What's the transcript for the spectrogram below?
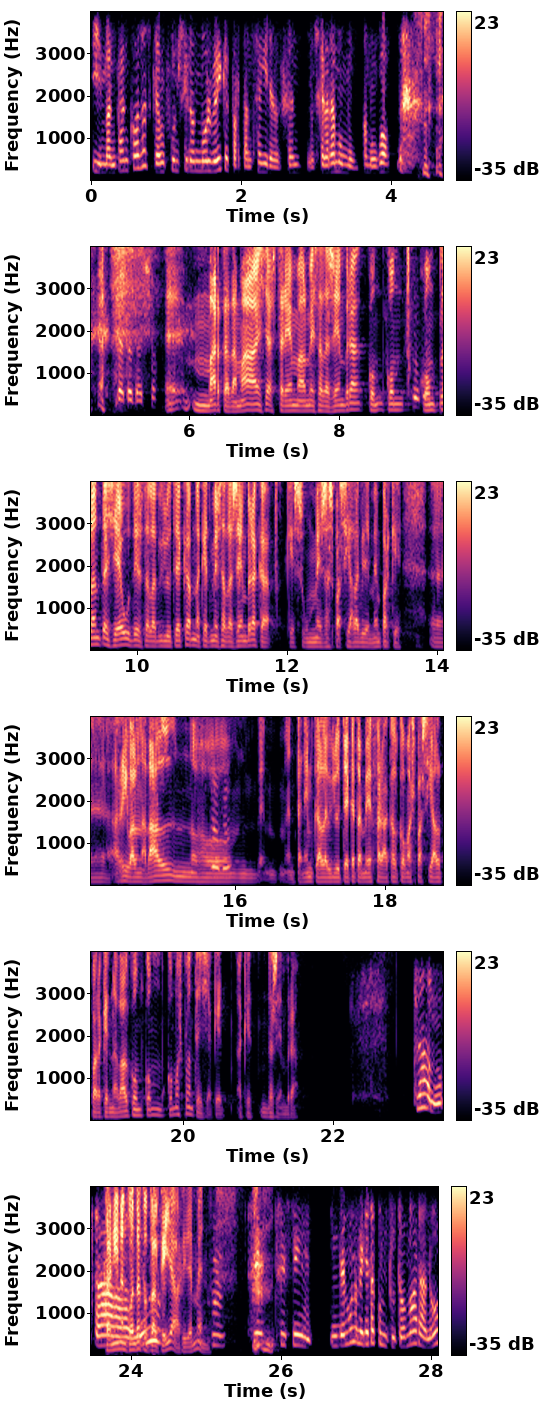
i inventant coses que han funcionat molt bé i que, per tant, seguirem fent. Ens quedarem amb, amb un go de tot això. Eh, Marta, demà ja estarem al mes de desembre. Com, com, com plantegeu des de la biblioteca en aquest mes de desembre, que, que és un mes especial, evidentment, perquè eh, arriba el Nadal, no, uh -huh. entenem que la biblioteca també farà quelcom especial per aquest Nadal. Com, com, com es planteja aquest, aquest desembre? Clar, uh, Tenint en compte tot el que hi ha, evidentment. Sí, sí, sí. Anem una miqueta com tothom ara, no?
